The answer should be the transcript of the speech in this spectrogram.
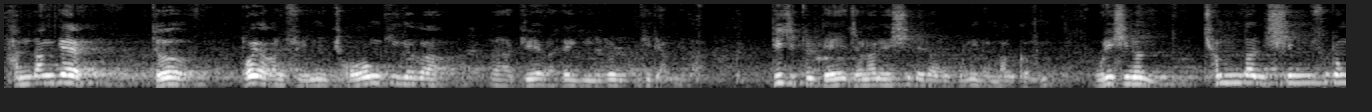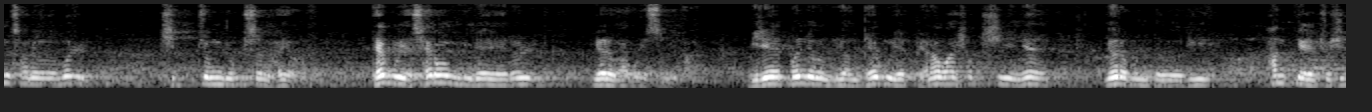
한 단계 더 도약할 수 있는 좋은 기회가 어, 기회가 되기를 기대합니다. 디지털 대전환의 시대라고 불리는 만큼 우리 시는 첨단 신수종 산업을 집중 육성하여 대구의 새로운 미래를 열어가고 있습니다. 미래 번영을 위한 대구의 변화와 혁신에 여러분들이 함께 해 주실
